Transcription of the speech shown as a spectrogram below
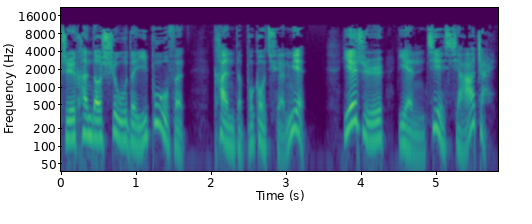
只看到事物的一部分。看得不够全面，也指眼界狭窄。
